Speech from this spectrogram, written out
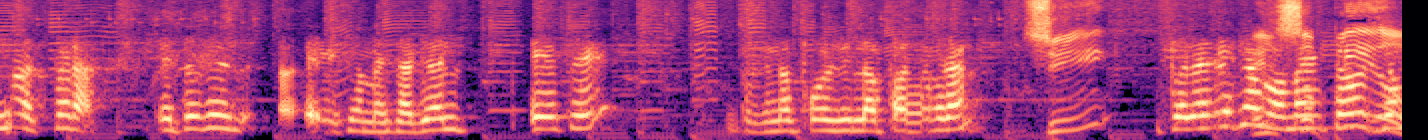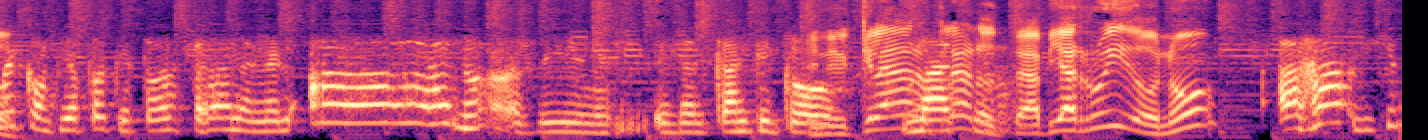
no, espera, entonces eh, se me salió el S, porque no puedo decir la palabra, ¿Sí? pero en ese El momento yo me confié porque todos estaban en el, ah, no, así, en el, en el cántico. En el claro, máximo. claro, había ruido, ¿no? Ajá, dije,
